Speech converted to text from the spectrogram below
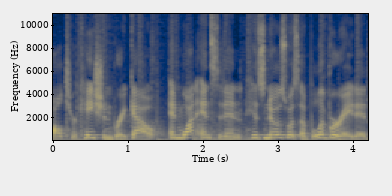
altercation break out. In one incident, his nose was obliterated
